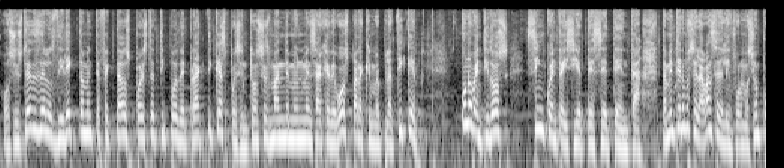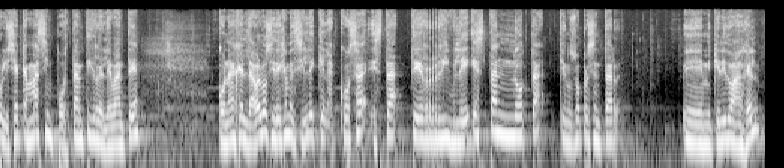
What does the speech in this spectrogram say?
o si usted es de los directamente afectados por este tipo de prácticas, pues entonces mándeme un mensaje de voz para que me platique. 122-5770. También tenemos el avance de la información policíaca más importante y relevante con Ángel Dávalos y déjeme decirle que la cosa está terrible. Esta nota que nos va a presentar eh, mi querido Ángel,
